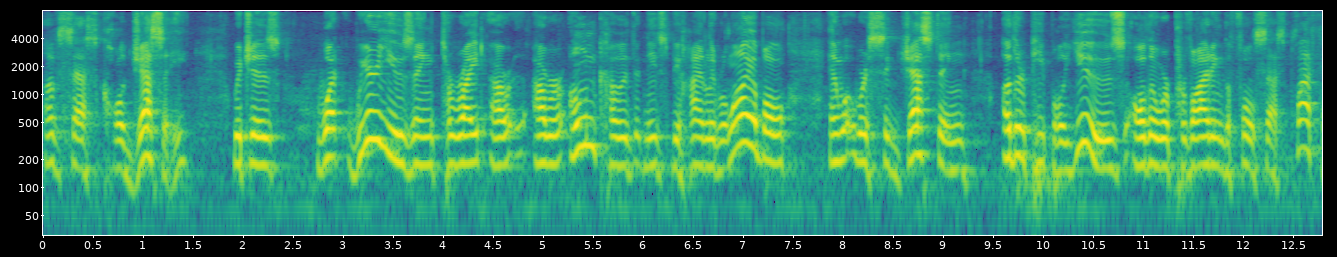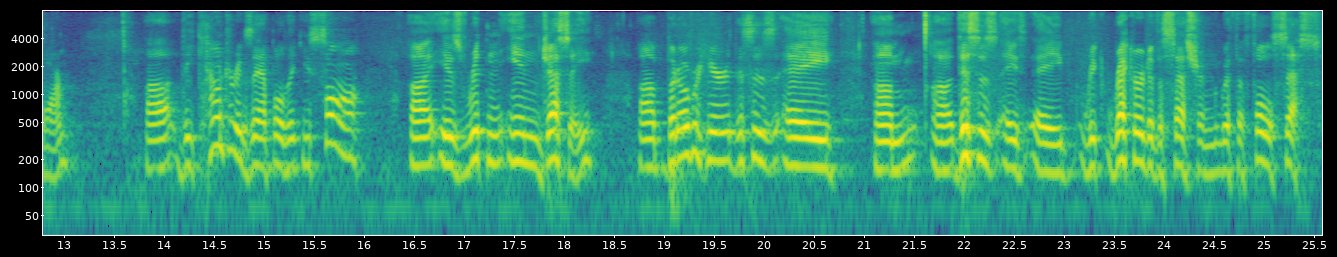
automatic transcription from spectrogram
of SES called Jessie, which is what we're using to write our, our own code that needs to be highly reliable and what we're suggesting other people use, although we're providing the full SES platform. Uh, the counterexample that you saw uh, is written in Jessie, uh, but over here, this is a um, uh, this is a, a record of a session with a full SES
